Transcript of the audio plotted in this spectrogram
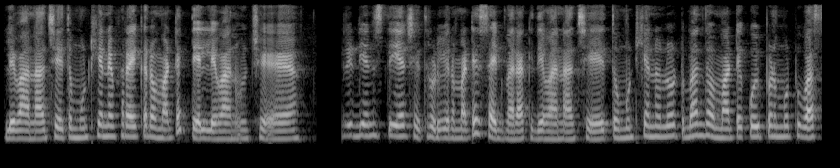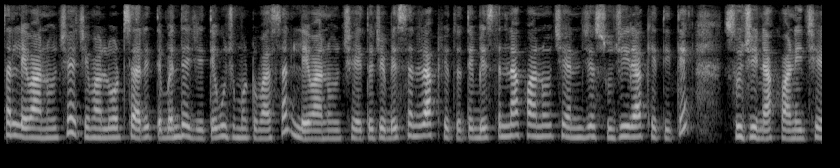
લેવાના છે. તો મુઠિયાને ફ્રાય કરવા માટે તેલ લેવાનું છે. ઇન્ગ્રેડિયન્ટ્સ તૈયાર છે, થોડી વાર માટે સાઈડમાં રાખી દેવાના છે. તો મુઠિયાનો લોટ બાંધવા માટે કોઈ પણ મોટું વાસણ લેવાનું છે, જેમાં લોટ સારી રીતે બંધાઈ જાય તેવું જ મોટું વાસણ લેવાનું છે. તો જે બેસન રાખ્યું તો તે બેસન નાખવાનું છે અને જે સૂજી રાખી હતી તે સૂજી નાખવાની છે.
